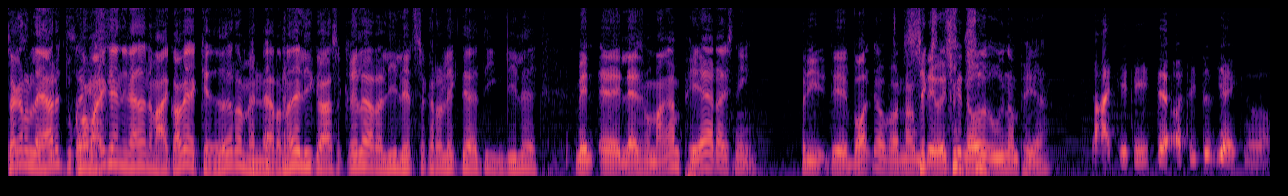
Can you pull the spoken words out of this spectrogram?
Så kan du lære det. Du kommer ikke hen i nærheden af mig. Godt være, jeg kan æde dig, men er der noget, jeg lige gør, så griller jeg dig lige lidt, så kan du ligge der i din lille... Men øh, Lasse, hvor mange ampere er der i sådan en? Fordi det er voldt jo godt nok, men det er jo ikke til 6.000. noget uden ampere. Nej, det er det, det, og det ved jeg ikke noget om.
